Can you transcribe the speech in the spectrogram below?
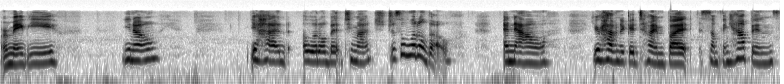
Or maybe you know you had a little bit too much just a little though. And now you're having a good time but something happens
